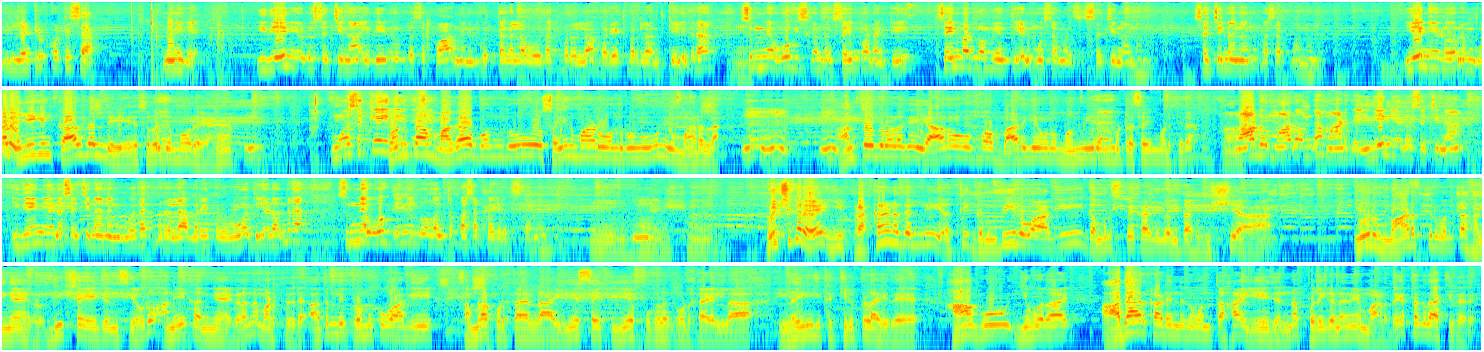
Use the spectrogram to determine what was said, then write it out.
ಈ ಲೆಟ್ರ್ ಕೊಟ್ಟೆ ಸರ್ ನನಗೆ. ಇದೇನು ಹೇಳು ಸಚಿನ? ಇದೇನು ಬಸಪ್ಪ? ನನಗೆ ಗೊತ್ತಾಗಲ್ಲ ಓದಕ್ಕೆ ಬರಲ್ಲ ಬರೆಯಕ್ಕೆ ಬರಲ್ಲ ಅಂತ ಕೇಳಿದ್ರ? ಸುಮ್ಮನೆ ಹೋಗಿ ಇಸ್ಕೊಂಡಾಗ ಸೈನ್ ಮಾಡಂಟಿ ಸೈನ್ ಮಾಡಿ ಮಮ್ಮಿ ಅಂತ ಹೇಳಿ ಮೋಸ ಮಾಡಿದ ಸಚಿನ ನಾನು. ಸಚಿನ ನಾನು ಬಸಪ್ಪ ನಾನು. ಏನು ಹೇಳು ನಮ್ಗೆ? ಈಗಿನ ಕಾಲದಲ್ಲಿ ಸರೋಜಮ್ಮ ಅವರೇ. ಮೋಸಕ್ಕೆ ಸ್ವಂತ ಮಗ ಬಂದು ಸೈನ್ ಮಾಡು ಅಂದ್ರೂ ನೀವು ಮಾಡಲ್ಲ. ಅಂಥದ್ರೊಳಗೆ ಯಾರೋ ಒಬ್ಬ ಬಾಡಿಗೆಯವನು ಮಮ್ಮಿ ಅಂದ್ಬಿಟ್ರೆ ಸೈನ್ ಮಾಡ್ತೀರಾ? ಮಾಡು ಮಾಡು ಅಂತ ಮಾಡಿದೆ. ಇದೇನು ಹೇಳೋ ಸಚಿನ? ಇದೇನು ಹೇಳೋ ಸಚಿನ ನನಗೆ ಓದಕ್ಕೆ ಬರಲ್ಲ. ಬರೀ. ಓದಿ ಹೇಳು ಅಂದ್ರೆ ಸುಮ್ಮನೆ ಹೋಗಿ ಏನಿಲ್ಲ ಹೋಗಂತ ಬಸಪ್ಪ ಹೇಳಿಸ್ತಾನೆ. ವೀಕ್ಷಕರೇ ಈ ಪ್ರಕರಣದಲ್ಲಿ ಅತಿ ಗಂಭೀರವಾಗಿ ಗಮನಿಸಬೇಕಾಗಿರುವಂತಹ ವಿಷಯ ಇವರು ಮಾಡುತ್ತಿರುವಂಥ ಅನ್ಯಾಯಗಳು. ದೀಕ್ಷಾ ಏಜೆನ್ಸಿಯವರು ಅನೇಕ ಅನ್ಯಾಯಗಳನ್ನು ಮಾಡ್ತಿದ್ದಾರೆ. ಅದರಲ್ಲಿ ಪ್ರಮುಖವಾಗಿ ಸಂಬಳ ಕೊಡ್ತಾ ಇಲ್ಲ ಇ ಎಸ್ ಐ, ಪಿ ಎಫ್ಗಳು ಕೊಡ್ತಾ ಇಲ್ಲ, ಲೈಂಗಿಕ ಕಿರುಕುಳ ಇದೆ. ಹಾಗೂ ಇವರ ಆಧಾರ್ ಕಾರ್ಡಲ್ಲಿರುವಂತಹ ಏಜನ್ನು ಪರಿಗಣನೆ ಮಾಡದೆ ತೆಗೆದುಹಾಕಿದ್ದಾರೆ.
